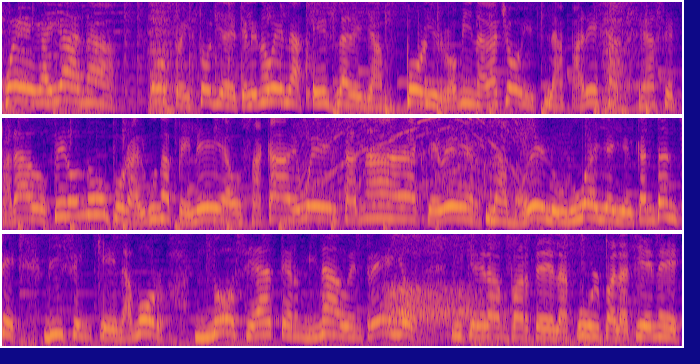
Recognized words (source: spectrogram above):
Juega y gana. Otra historia de telenovela es la de Paul y Romina Gachoy. La pareja se ha separado, pero no por alguna pelea o sacada de vuelta, nada que ver. La modelo uruguaya y el cantante dicen que el amor no se ha terminado entre ellos y que gran parte de la culpa la tiene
